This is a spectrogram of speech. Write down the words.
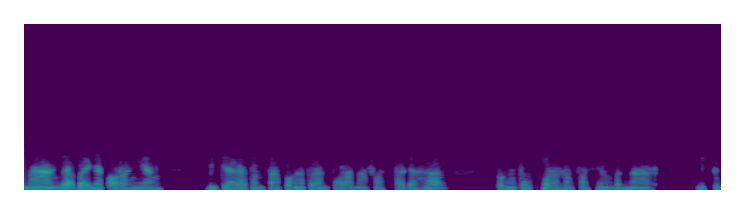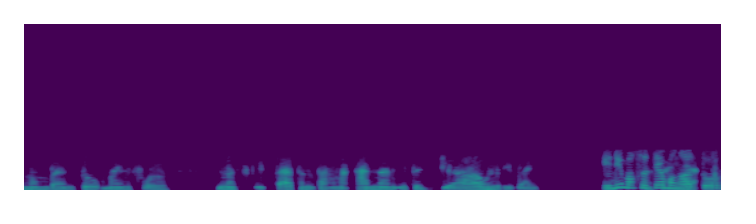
Nah, nggak banyak orang yang bicara tentang pengaturan pola nafas. Padahal pengaturan pola nafas yang benar itu membantu mindfulness kita tentang makanan itu jauh lebih baik. Ini maksudnya nah, mengatur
